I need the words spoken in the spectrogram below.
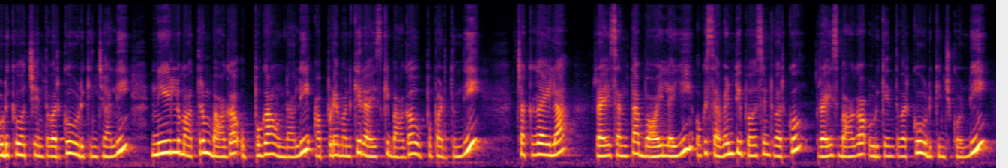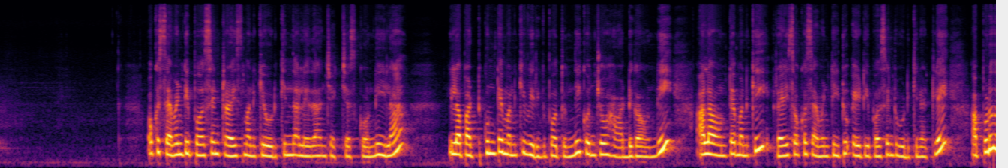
ఉడికి వచ్చేంత వరకు ఉడికించాలి. నీళ్ళు మాత్రం బాగా ఉప్పుగా ఉండాలి. అప్పుడే మనకి రైస్కి బాగా ఉప్పు పడుతుంది. చక్కగా ఇలా రైస్ అంతా బాయిల్ అయ్యి ఒక సెవెంటీ పర్సెంట్ వరకు రైస్ బాగా ఉడికేంత వరకు ఉడికించుకోండి. ఒక సెవెంటీ పర్సెంట్ రైస్ మనకి ఉడికిందా లేదా అని చెక్ చేసుకోండి. ఇలా ఇలా పట్టుకుంటే మనకి విరిగిపోతుంది. కొంచెం హార్డ్గా ఉండి అలా ఉంటే మనకి రైస్ ఒక సెవెంటీ టు ఎయిటీ పర్సెంట్ ఉడికినట్లే. అప్పుడు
